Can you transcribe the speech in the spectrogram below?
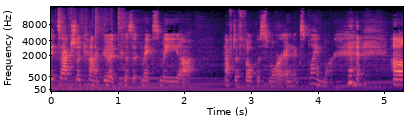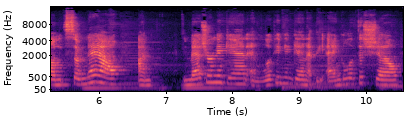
it's actually kind of good because it makes me uh, have to focus more and explain more. um, so now I'm measuring again and looking again at the angle of the shell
